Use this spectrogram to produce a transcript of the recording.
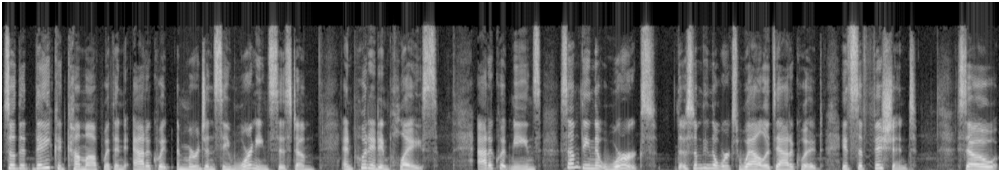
so that they could come up with an adequate emergency warning system and put it in place. Adequate means something that works something that works well, it's adequate, it's sufficient. So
